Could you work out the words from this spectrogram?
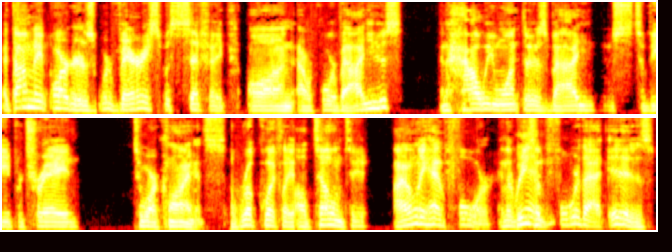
at DMN8 Partners, we're very specific on our core values and how we want those values to be portrayed to our clients. Real quickly, I'll tell them to you. I only have four. And the reason yeah. for that is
